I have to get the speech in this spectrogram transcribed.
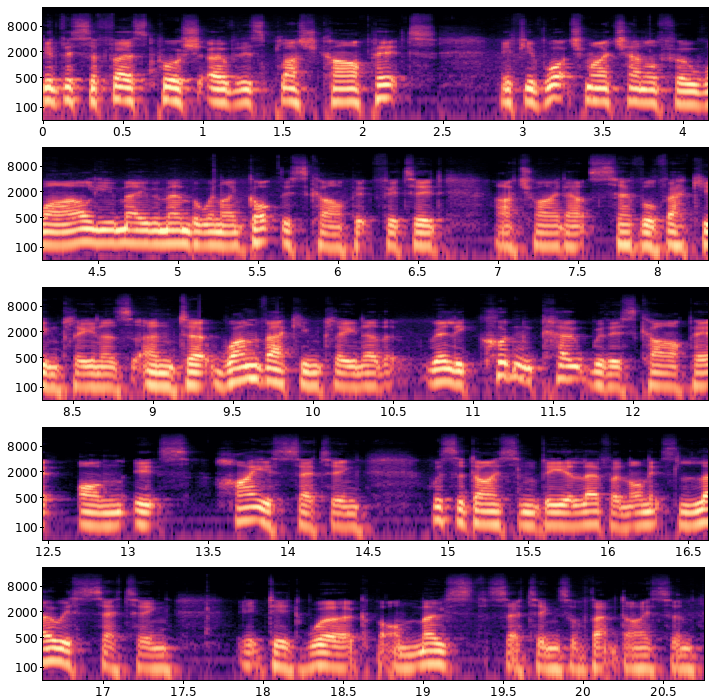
give this the first push over this plush carpet. If you've watched my channel for a while, you may remember when I got this carpet fitted, I tried out several vacuum cleaners and uh, one vacuum cleaner that really couldn't cope with this carpet on its highest setting was the Dyson V11. On its lowest setting, it did work, but on most settings of that Dyson,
